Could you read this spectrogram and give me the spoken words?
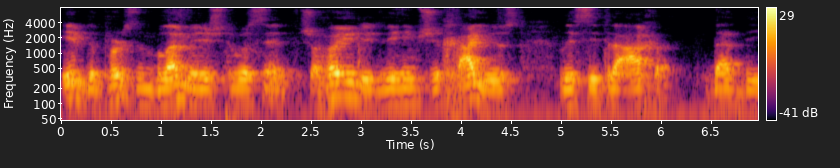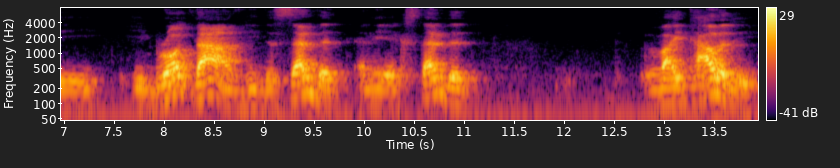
If the person blemished a sin, that the he brought down, he descended, and he extended vitality,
